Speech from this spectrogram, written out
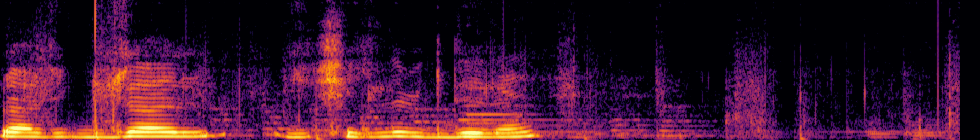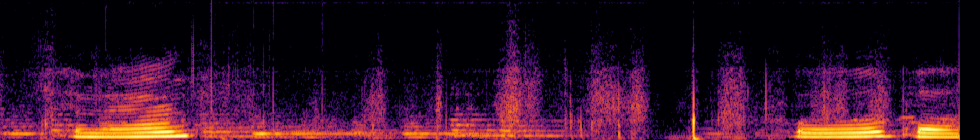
Birazcık güzel bir şekilde bir gidelim. Hemen. Hoppa.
